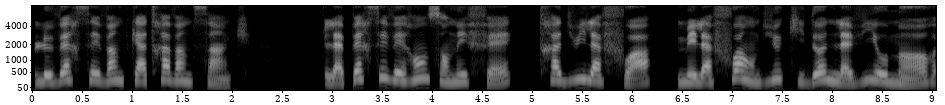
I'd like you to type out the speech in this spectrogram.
le verset 24 à 25. La persévérance en effet, traduit la foi, mais la foi en Dieu qui donne la vie aux morts,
